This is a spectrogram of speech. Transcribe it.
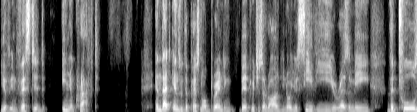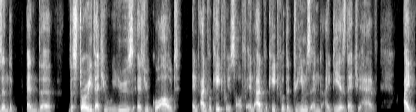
you've invested in your craft. And that ends with the personal branding bit which is around you know your cv your resume the tools and the and the the story that you will use as you go out and advocate for yourself and advocate for the dreams and ideas that you have. I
